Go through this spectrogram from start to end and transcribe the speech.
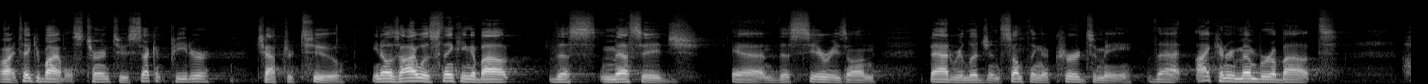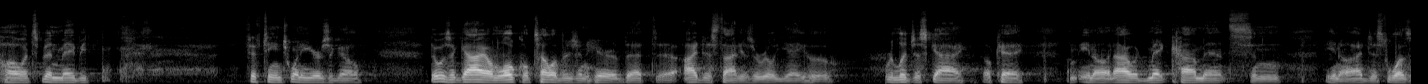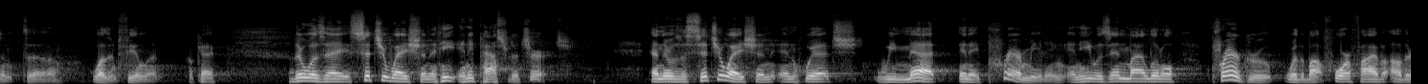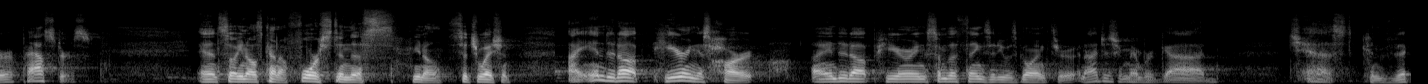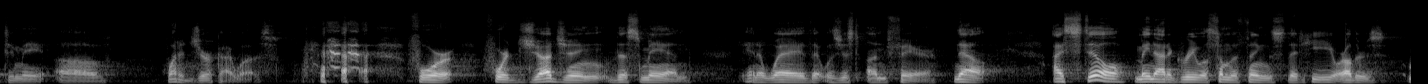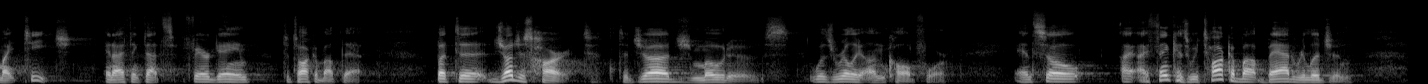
All right, take your Bibles. Turn to 2 Peter chapter 2. You know, as I was thinking about this message and this series on bad religion, something occurred to me that I can remember about, oh, it's been maybe 15, 20 years ago. There was a guy on local television here that uh, I just thought he was a real yahoo, religious guy, okay? Um, you know, and I would make comments and, you know, I just wasn't. Uh, wasn't feeling okay? There was a situation, and he, and he pastored a church. And there was a situation in which we met in a prayer meeting, and he was in my little prayer group with about four or five other pastors. And so, you know, I was kind of forced in this, you know, situation. I ended up hearing his heart. I ended up hearing some of the things that he was going through. And I just remember God just convicting me of what a jerk I was for, for judging this man in a way that was just unfair. Now, I still may not agree with some of the things that he or others might teach, and I think that's fair game to talk about that. But to judge his heart, to judge motives, was really uncalled for. And so I, I think as we talk about bad religion,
